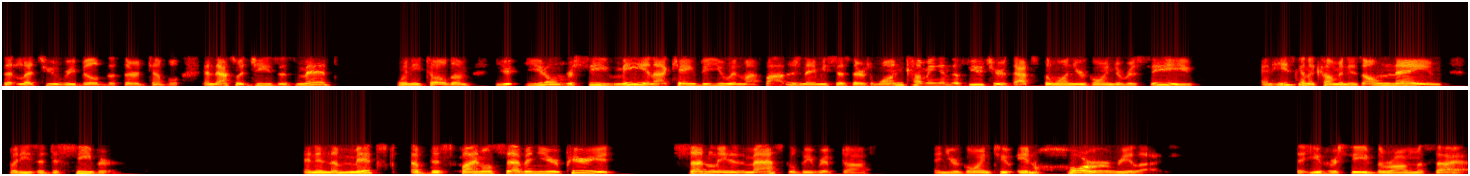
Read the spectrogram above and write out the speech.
that lets you rebuild the third temple, and that's what Jesus meant when he told them, "You you don't receive me, and I came to you in my Father's name." He says, "There's one coming in the future. That's the one you're going to receive, and he's going to come in his own name, but he's a deceiver." And in the midst of this final seven year period, suddenly his mask will be ripped off and you're going to, in horror, realize that you've received the wrong Messiah.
